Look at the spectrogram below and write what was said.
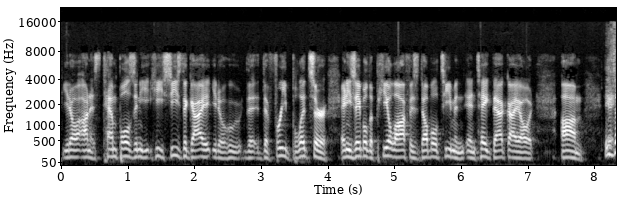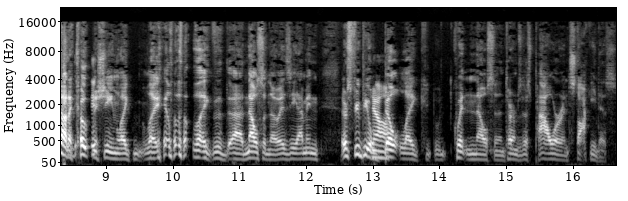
you know, on his temples, and he he sees the guy, you know, who the the free blitzer, and he's able to peel off his double team and, and take that guy out. Um, He's not a coke it, machine like like like uh, Nelson though, is he? I mean, there's few people no. built like Quenton Nelson in terms of just power and stockiness.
